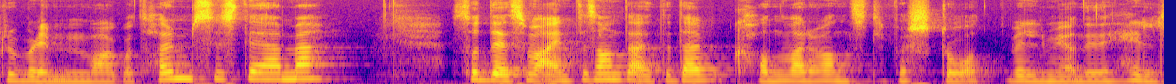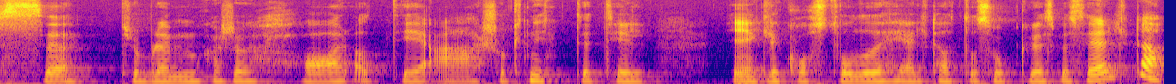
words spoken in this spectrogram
Problemer med mage- og tarmsystemet. Så det som er interessant, er at det kan være vanskelig å forstå at veldig mye av de helseproblemene kanskje har, at det er så knyttet til egentlig kostholdet i det hele tatt, og sukkeret spesielt. Da.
